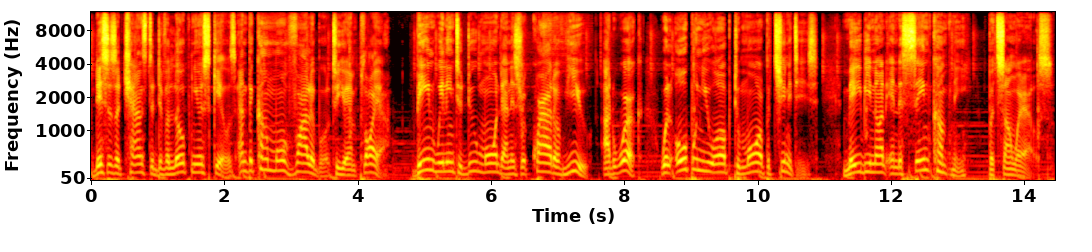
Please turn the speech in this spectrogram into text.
This is a chance to develop new skills and become more valuable to your employer. Being willing to do more than is required of you at work will open you up to more opportunities, maybe not in the same company but somewhere else.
